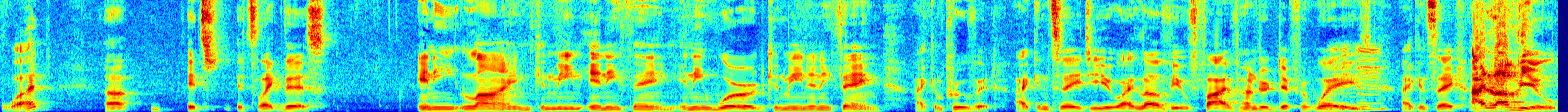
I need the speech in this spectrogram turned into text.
What? Uh, it's it's like this. Any line can mean anything. Any word can mean anything. I can prove it. I can say to you, I love you 500 different ways. Mm-hmm. I can say, I love you.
